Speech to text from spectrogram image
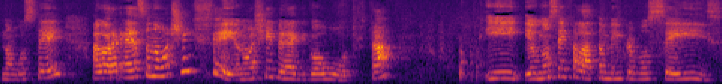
não gostei. Agora, essa eu não achei feia, não achei brega igual o outro, tá? E eu não sei falar também pra vocês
